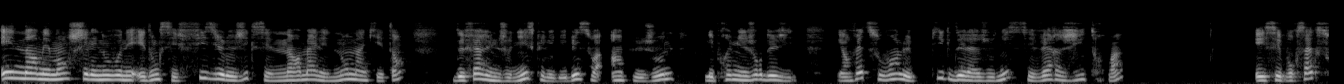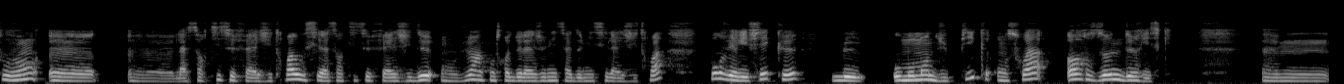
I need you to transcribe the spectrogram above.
énormément chez les nouveau-nés. Et donc, c'est physiologique, c'est normal et non inquiétant de faire une jaunisse, que les bébés soient un peu jaunes les premiers jours de vie. Et en fait, souvent, le pic de la jaunisse, c'est vers J3. Et c'est pour ça que souvent, euh, euh, la sortie se fait à J3 ou si la sortie se fait à J2, on veut un contrôle de la jaunisse à domicile à J3 pour vérifier que au moment du pic, on soit hors zone de risque. Euh,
